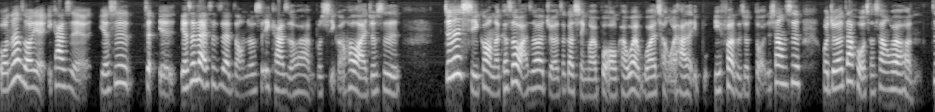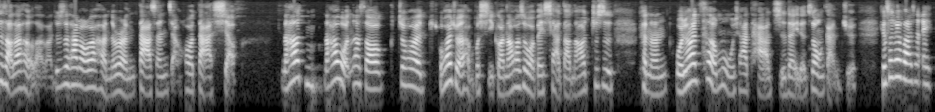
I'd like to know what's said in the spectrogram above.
我那时候也一开始也也是这也也是类似这种，就是一开始会很不习惯，后来就是就是习惯了。可是我还是会觉得这个行为不 OK，我也不会成为他的一部一份子就对。就像是我觉得在火车上会很，至少在荷兰吧，就是他们会很多人大声讲或大笑，然后然后我那时候就会我会觉得很不习惯，然后或是我被吓到，然后就是。可能我就会侧目一下他之类的这种感觉，可是就发现，哎，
